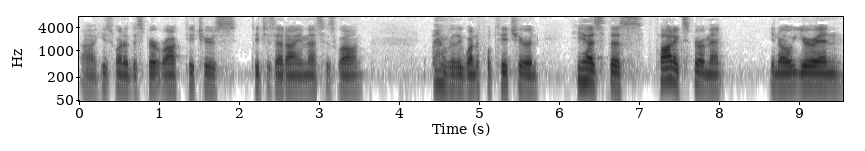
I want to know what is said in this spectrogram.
Uh, he's one of the Spirit Rock teachers, teaches at IMS as well. a really wonderful teacher, and he has this thought experiment. You know, you're in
